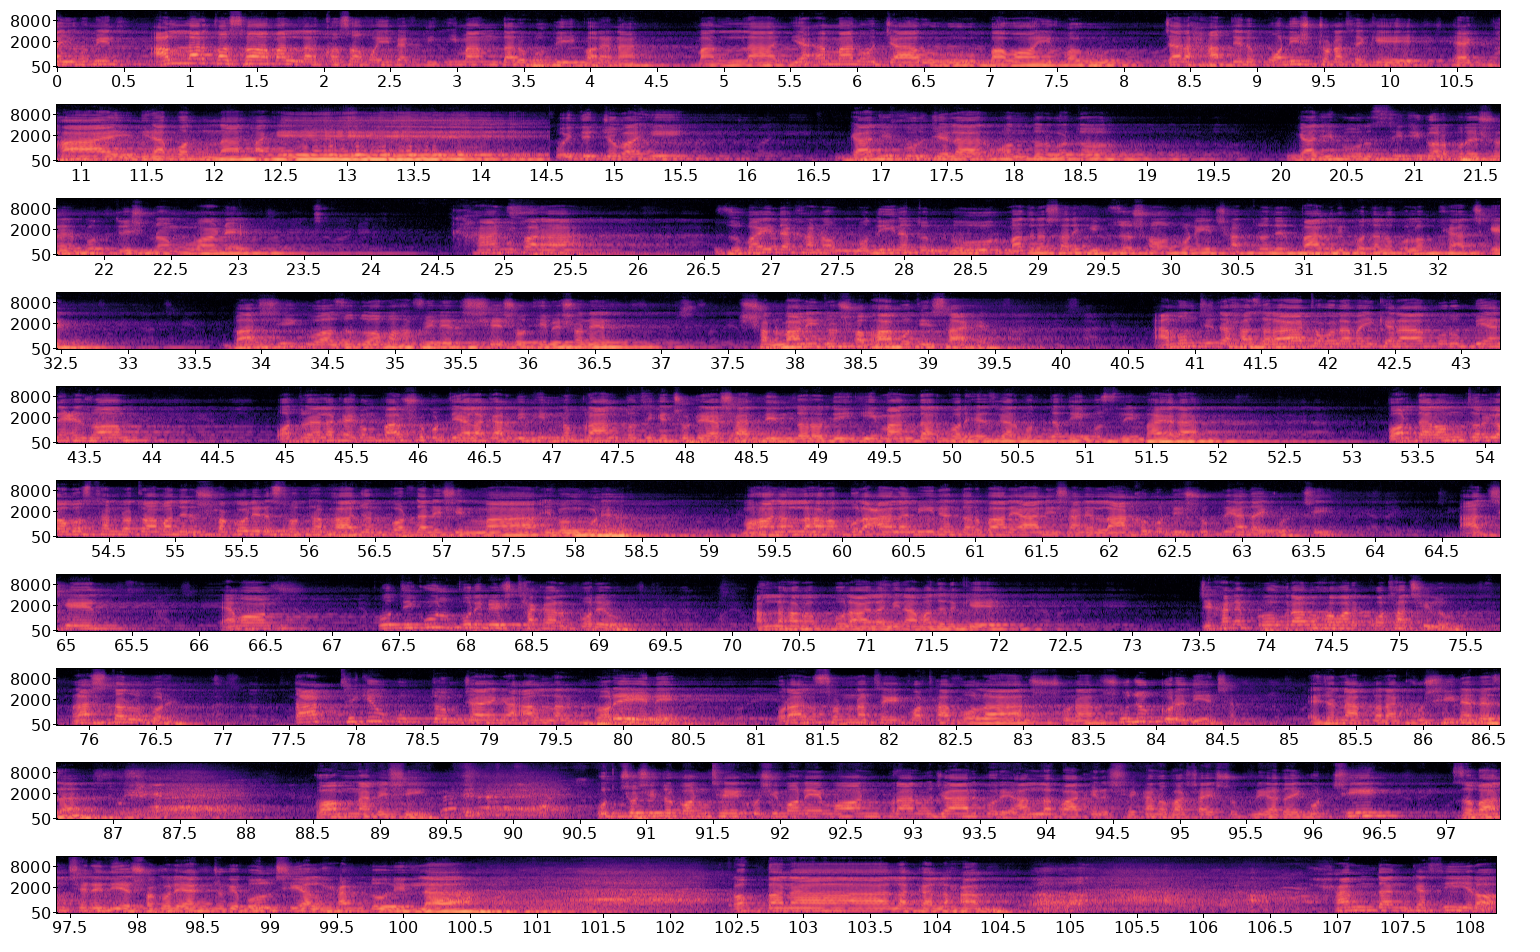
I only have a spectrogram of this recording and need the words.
ইউমিন আল্লাহর কসম আল্লাহর কসম, ওই ব্যক্তি ইমানদার হতেই পারে না। মাল্লা ইয়ামানু জারুহু বাওয়াইকহু, যার হাতের অনিষ্টতা থেকে এক ভাই নিরাপদ না থাকে। ঐতিহ্যবাহী গাজীপুর জেলার অন্তর্গত গাজীপুর সিটি কর্পোরেশনের বত্রিশ নং ওয়ার্ডের খানপাড়া জুবাইদা খানম মদিনাতুল নূর মাদ্রাসার হিফজ সমাপনী ছাত্রদের পাগড়ি প্রদান উপলক্ষে আজকের বার্ষিক ওয়াজুদুয়া মাহফিলের শেষ অধিবেশনের সম্মানিত সভাপতি সাহেব। আমন্ত্রিত হাজারাত ওলামাই কেরাম মুরব্বিয়ান এজম অত্র এলাকা এবং পার্শ্ববর্তী এলাকার বিভিন্ন প্রান্ত থেকে ছুটে আসা দিন দরদি ইমানদার পরহেজগার মুত্তাকি মুসলিম ভাইয়েরা। পর্দার অন্তরে অবস্থানরত আমাদের সকলের শ্রদ্ধা ভাজন পর্দানিসীন মা এবং বোনেরা। মহান আল্লাহ রব্বুল আলমিনের দরবারে আলী শানের লাখো কোটি শুক্রিয়া আদায় করছি। আজকের এমন প্রতিকূল পরিবেশ থাকার পরেও আল্লাহ রব্বুল আলমিন আমাদেরকে যেখানে প্রোগ্রাম হওয়ার কথা ছিল, রাস্তার উপরে। তার থেকেও উত্তম জায়গা আল্লাহর ঘরে এনে কোরআন সন্না থেকে কথা বলার, শোনার সুযোগ করে দিয়েছেন। এই জন্য আপনারা খুশি না বেজার? কম না বেশি? উচ্ছ্বসিত কণ্ঠে খুশি মনে, মন, প্রাণ উজাড় করে আল্লাহ পাকের শেখানো ভাষায় শুক্রিয়া আদায় করছি। জবান ছেড়ে দিয়ে সকলে একযোগে বলছি, আলহামদুলিল্লাহ। ربنا لك الحمد حمدا كثيرا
